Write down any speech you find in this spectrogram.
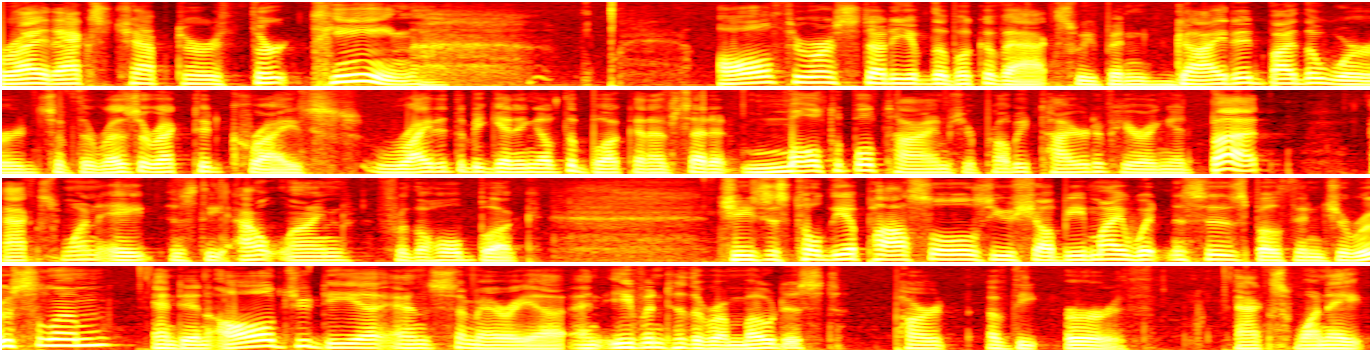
right, Acts chapter 13. All through our study of the book of Acts, we've been guided by the words of the resurrected Christ right at the beginning of the book, and I've said it multiple times. You're probably tired of hearing it, but Acts 1 8 is the outline for the whole book. Jesus told the apostles, You shall be my witnesses both in Jerusalem and in all Judea and Samaria, and even to the remotest part of the earth. Acts 1 8.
